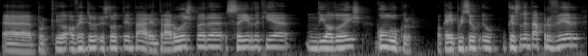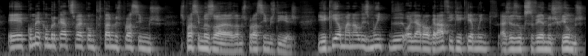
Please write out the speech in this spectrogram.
Uh, porque, obviamente, eu estou a tentar entrar hoje para sair daqui a um dia ou dois com lucro. Ok? Por isso, eu, eu, o que eu estou a tentar prever é como é que o mercado se vai comportar nos próximos, nas próximas horas ou nos próximos dias. E aqui é uma análise muito de olhar ao gráfico, e aqui é muito, às vezes, o que se vê nos filmes,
